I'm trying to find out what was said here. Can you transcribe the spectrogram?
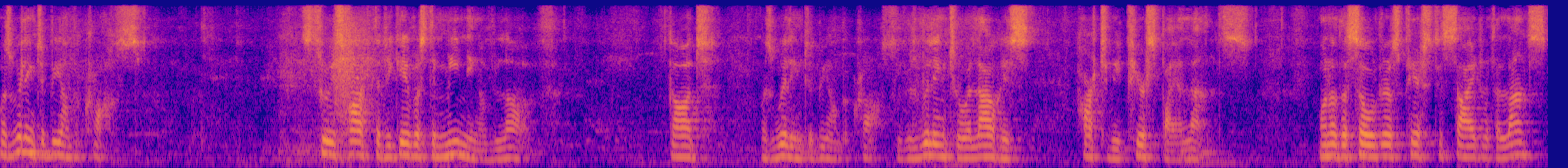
was willing to be on the cross. It's through his heart that he gave us the meaning of love. God was willing to be on the cross. He was willing to allow his heart to be pierced by a lance. One of the soldiers pierced his side with a lance,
